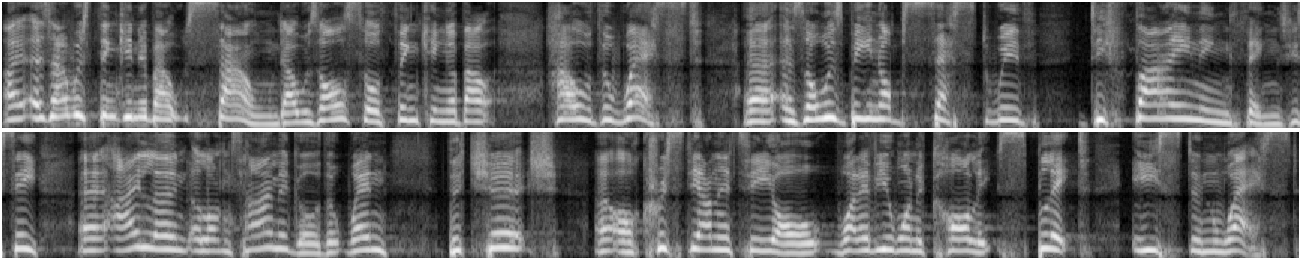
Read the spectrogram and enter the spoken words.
I, as I was thinking about sound, I was also thinking about how the West uh, has always been obsessed with defining things. You see, uh, I learned a long time ago that when the church uh, or Christianity or whatever you want to call it split East and West,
